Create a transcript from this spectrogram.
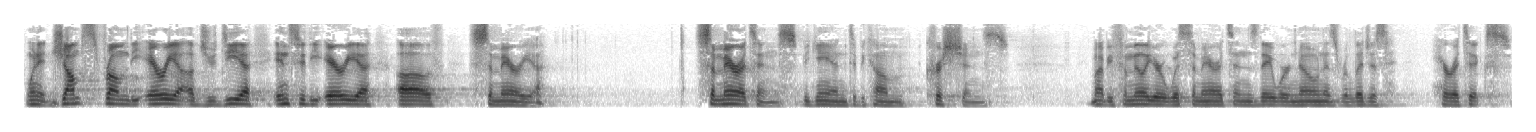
when it jumps from the area of Judea into the area of Samaria. Samaritans began to become Christians might be familiar with Samaritans. They were known as religious heretics.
